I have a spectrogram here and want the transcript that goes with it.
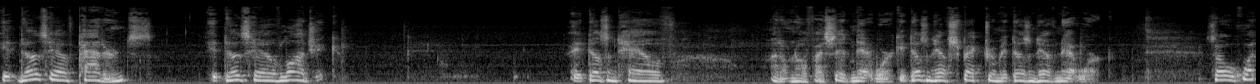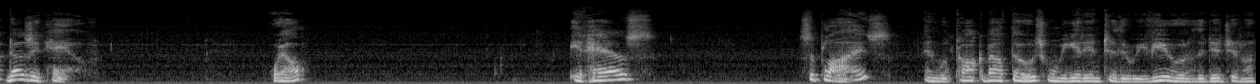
It does have patterns. It does have logic. It doesn't have I don't know if I said network. It doesn't have spectrum, it doesn't have network. So what does it have? Well, it has supplies, and we'll talk about those when we get into the review of the digital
